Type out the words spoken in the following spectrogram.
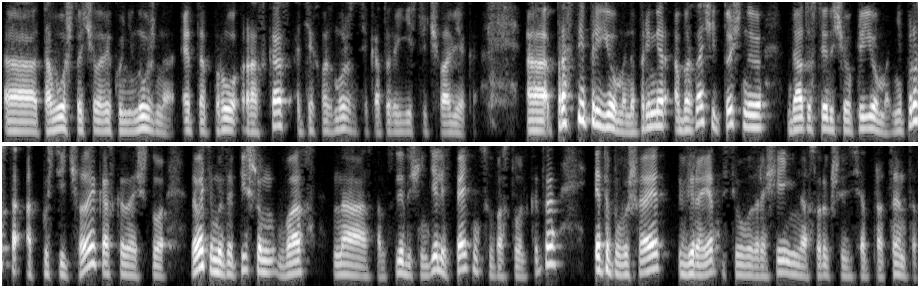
а, того, что человеку не нужно. Это про рассказ о тех возможностях, которые есть у человека. А, простые приемы, например, обозначить точную дату следующего приема. Не просто отпустить человека, а сказать, что давайте мы запишем вас на там, следующей неделе в пятницу во столько-то. Это повышает вероятность его возвращения на 40-60%. 100%.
